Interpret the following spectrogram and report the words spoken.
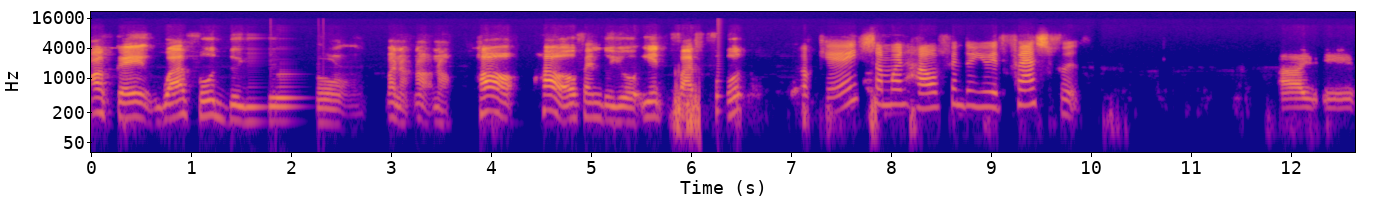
okay, what food do you, bueno, no, no, how, how often do you eat fast food? Okay, Samuel, how often do you eat fast food? I eat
